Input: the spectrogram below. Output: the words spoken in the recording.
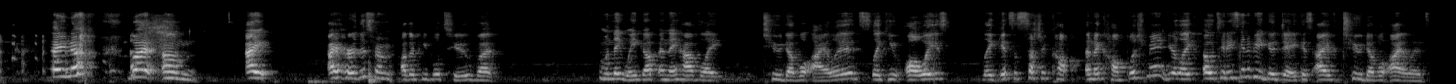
I know, but um, I I heard this from other people too. But when they wake up and they have like two double eyelids, like you always like it's a, such a com- an accomplishment. You're like, oh, today's gonna be a good day because I have two double eyelids.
